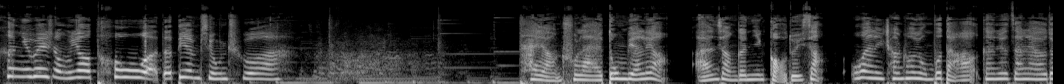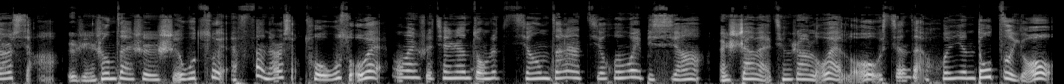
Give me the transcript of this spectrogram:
可你为什么要偷我的电瓶车啊？太阳出来东边亮，俺想跟你搞对象，万里长城永不倒，感觉咱俩有点小。人生在世谁无罪，犯点小错无所谓。万水千山总是情，咱俩结婚未必行。山外青山楼外楼，现在婚姻都自由。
